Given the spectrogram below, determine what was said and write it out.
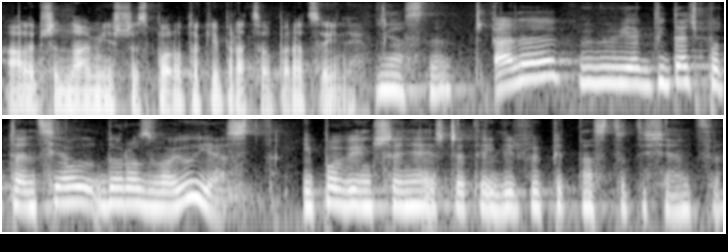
ale przed nami jeszcze sporo takiej pracy operacyjnej. Jasne, ale jak widać potencjał do rozwoju jest i powiększenia jeszcze tej liczby 15 tysięcy.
